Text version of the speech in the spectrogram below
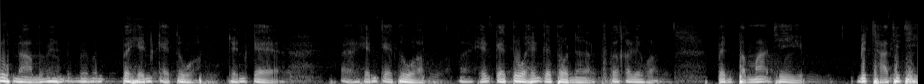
รูปนามไม่ไปเห็นแก่ตัว เห็นแก่ เห็นแก่ตัว เห็นแก่ตัว เห็นแก่ตนเนี่ยก็เรียกว่า เป็นธรรมะที่มิจฉาทิฏฐิ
